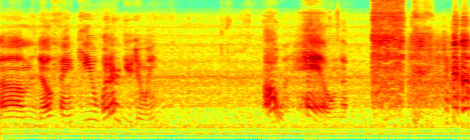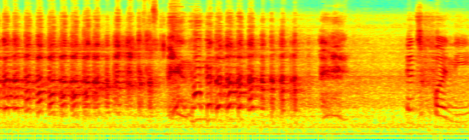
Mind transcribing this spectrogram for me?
Um, no thank you. What are you doing? Oh, hell no. It's funny,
